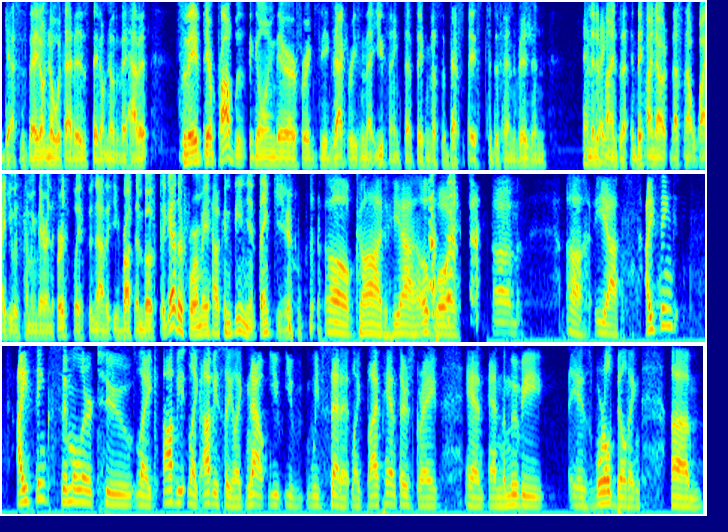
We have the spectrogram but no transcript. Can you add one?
guess is they don't know what that is. They don't know that they have it. So they they're probably going there for the exact reason that you think that they think that's the best place to defend Vision. And then right. it finds out, they find out that's not why he was coming there in the first place. But now that you've brought them both together for me, how convenient! Thank you. oh God, yeah. Oh boy. um, uh, yeah. I think I think similar to like obvi- like obviously like now you you we've said it like Black Panther's great and and the movie is world building um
